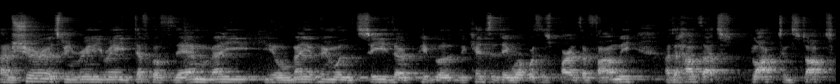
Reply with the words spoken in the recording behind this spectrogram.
I'm sure it's been really, really difficult for them. Many, you know, many of whom will see their people, the kids that they work with as part of their family, and to have that blocked and stopped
